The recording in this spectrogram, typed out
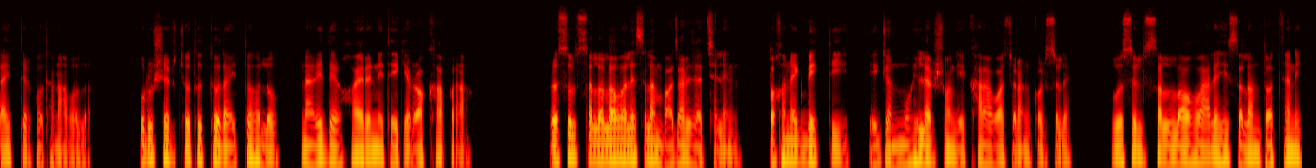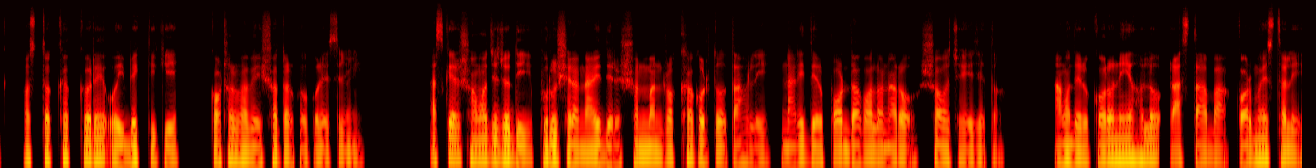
দায়িত্বের কথা না বলে। পুরুষের চতুর্থ দায়িত্ব হলো নারীদের হয়রানি থেকে রক্ষা করা। রসুল সাল্লাহ আলাইসাল্লাম বাজারে যাচ্ছিলেন, তখন এক ব্যক্তি একজন মহিলার সঙ্গে খারাপ আচরণ করছিল। রসুল সাল্লাহ আলহিসাল্লাম তৎক্ষণিক হস্তক্ষেপ করে ওই ব্যক্তিকে কঠোরভাবে সতর্ক করেছিলেন। আজকের সমাজে যদি পুরুষেরা নারীদের সম্মান রক্ষা করত, তাহলে নারীদের পর্দা পালন আরও সহজ হয়ে যেত। আমাদের করণীয় হলো রাস্তা বা কর্মস্থলে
